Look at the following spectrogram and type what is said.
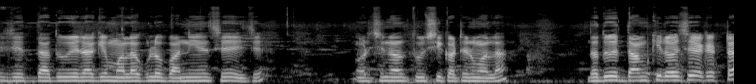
এই যে দাদু এর আগে মালাগুলো বানিয়েছে, এই যে অরিজিনাল তুলসী কাঠের মালা। দাদু এর দাম কি রয়েছে এক একটা?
